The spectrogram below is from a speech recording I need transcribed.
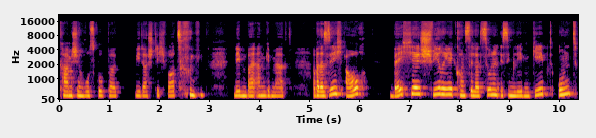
karmische Horoskope, wieder Stichwort nebenbei angemerkt. Aber da sehe ich auch, welche schwierige Konstellationen es im Leben gibt und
